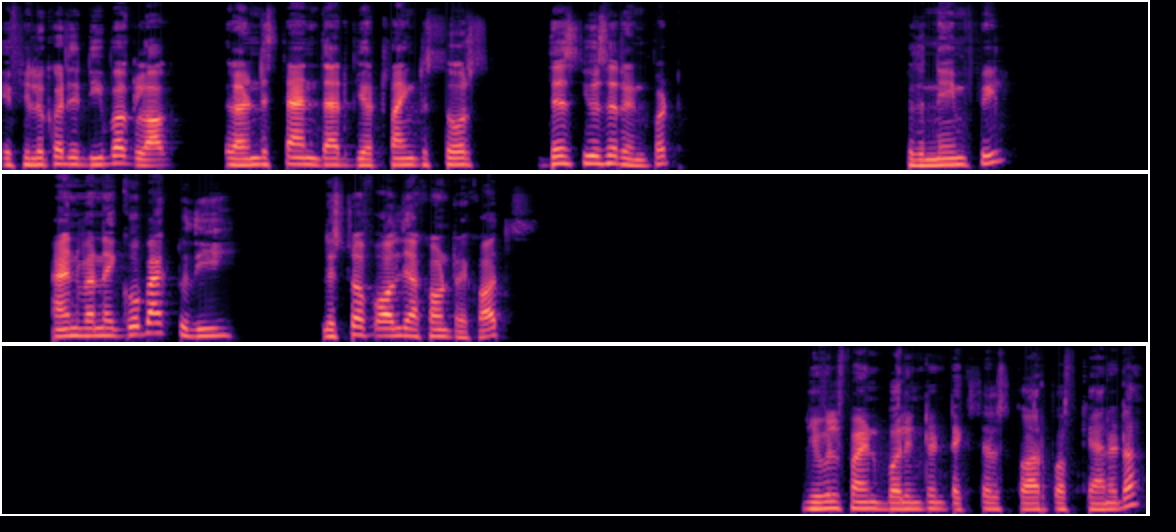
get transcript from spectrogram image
If you look at the debug log, you'll understand that we are trying to source this user input to the name field. And when I go back to the list of all the account records, you will find Burlington Textiles Corp of Canada,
